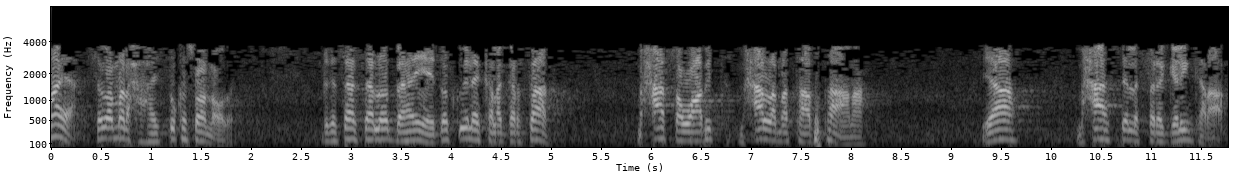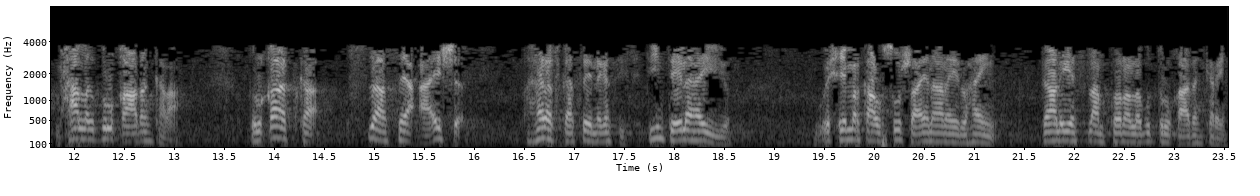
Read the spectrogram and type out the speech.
Maya isagoo madaxa haystu ka soo noqday. Marka saasaa loo baahan yahay dadku inay kala gartaan maxaa sawaabita maxaa lama taabtaana ya maxaase la faragelin karaa? Maxaa la dul qaadan karaa? Dulqaadka sidaasee caaisha hadafkaasay naga siisay diinta ilaahay iyo wixii markaa usuusha inaanay lahayn gaal iyo islaamtoona lagu dul qaadan karayn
